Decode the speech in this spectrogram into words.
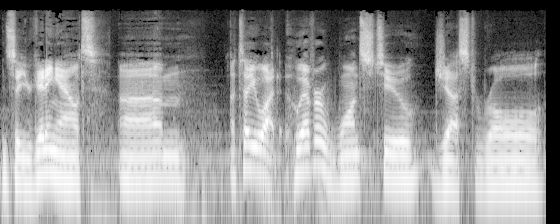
And so you're getting out. Um, I'll tell you what. Whoever wants to just roll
